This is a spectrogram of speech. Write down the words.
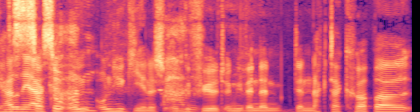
Ja, so es ist auch so der un unhygienisch äh, Ah, gefühlt, irgendwie, wenn dein, dein nackter Körper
